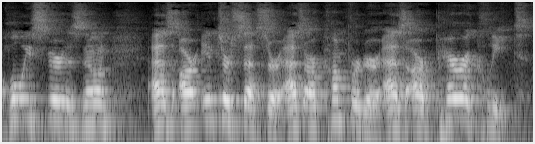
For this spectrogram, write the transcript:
Holy Spirit is known as our intercessor, as our comforter, as our paraclete.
